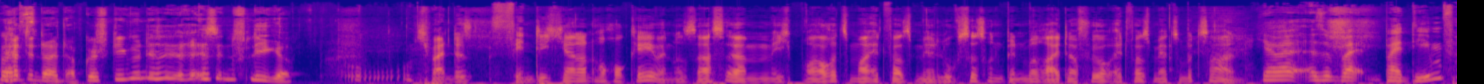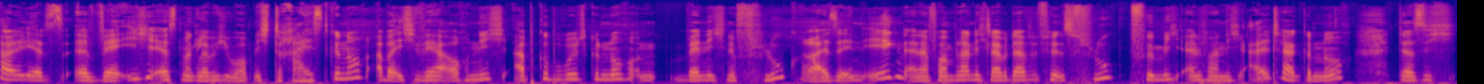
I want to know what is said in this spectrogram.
er hat den halt abgestiegen und ist, ist in den Flieger. Ich meine, das finde ich ja dann auch okay, wenn du sagst, ähm, ich brauche jetzt mal etwas mehr Luxus und bin bereit dafür auch etwas mehr zu bezahlen. Ja, also bei, bei dem Fall jetzt äh, wäre ich erstmal, glaube ich, überhaupt nicht dreist genug, aber ich wäre auch nicht abgebrüht genug und wenn ich eine Flugreise in irgendeiner Form plane, ich glaube, dafür ist Flug für mich einfach nicht Alltag genug, dass ich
